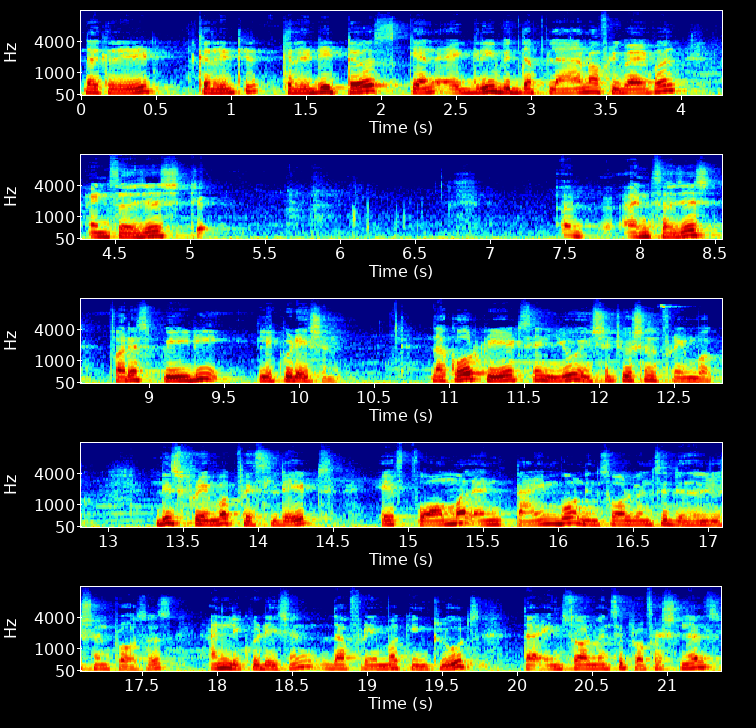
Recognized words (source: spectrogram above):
the credit, credit, creditors can agree with the plan of revival and suggest uh, and suggest for a speedy liquidation. The court creates a new institutional framework. This framework facilitates a formal and time bound insolvency resolution process and liquidation. The framework includes the insolvency professionals,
